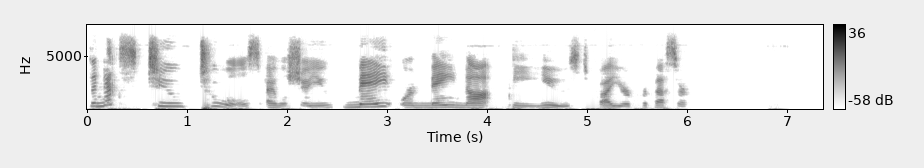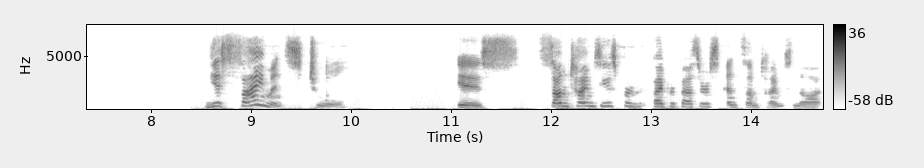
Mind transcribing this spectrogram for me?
The next two tools I will show you may or may not be used by your professor. The assignments tool is sometimes used by professors and sometimes not.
